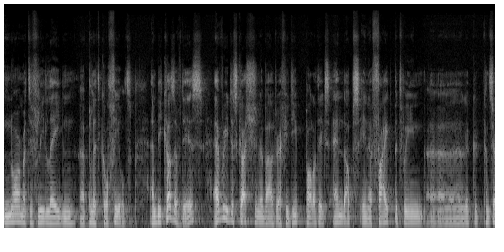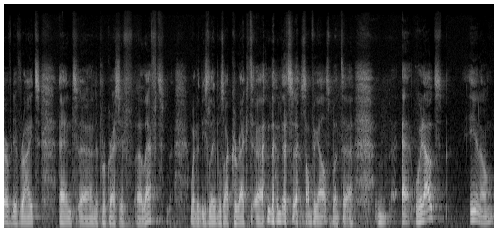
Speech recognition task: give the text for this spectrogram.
normatively laden uh, political field. And because of this, every discussion about refugee politics ends up in a fight between uh, the conservative right and uh, the progressive uh, left. Whether these labels are correct, uh, that's uh, something else. But uh, without, you know,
